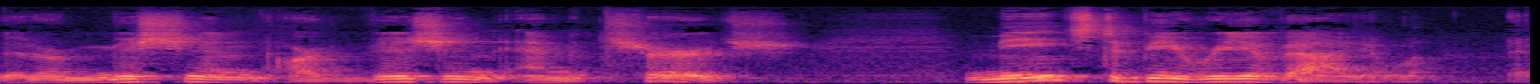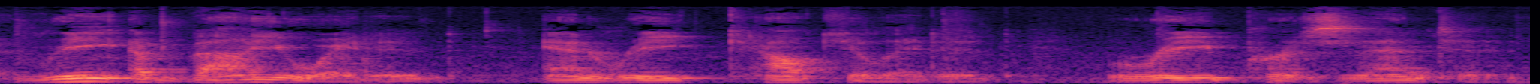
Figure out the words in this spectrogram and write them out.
that our mission, our vision, and the church needs to be reevaluated, reevaluated and recalculated, represented.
